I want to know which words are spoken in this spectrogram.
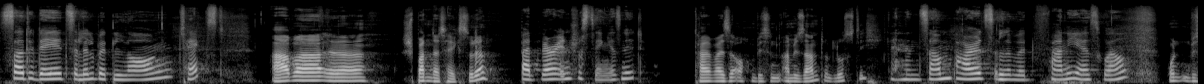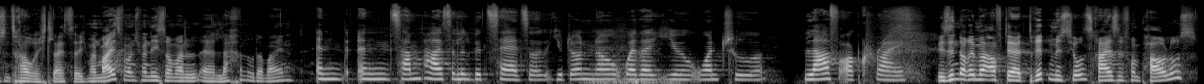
So today it's a little bit long text, aber äh, spannender Text, oder? but very interesting, isn't it? Teilweise auch ein bisschen amüsant und lustig And in some parts a little bit funny as well. und ein bisschen traurig gleichzeitig. Man weiß manchmal nicht, soll man äh, lachen oder weinen. And in some parts a little bit sad, so you don't know whether you want to laugh or cry. Wir sind auch immer auf der dritten Missionsreise von Paulus,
